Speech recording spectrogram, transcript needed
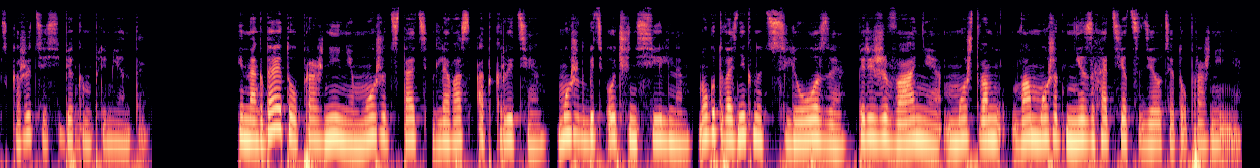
скажите себе комплименты. Иногда это упражнение может стать для вас открытием, может быть очень сильным, могут возникнуть слезы, переживания, может вам, вам может не захотеться делать это упражнение.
